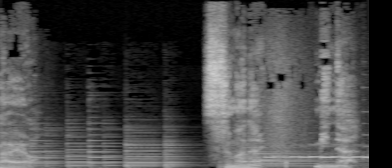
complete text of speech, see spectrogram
かよ。すまない。みんな。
